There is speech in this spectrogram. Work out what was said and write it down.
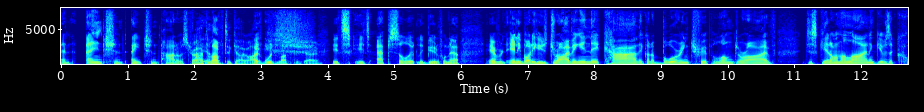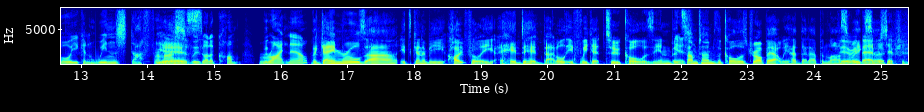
an ancient, ancient part of Australia. I'd love to go. I It- would love to go. It's it's absolutely beautiful. Now, every, anybody who's driving in their car, they've got a boring trip, a long drive, just get on the line and give us a call. You can win stuff from us. We've got a comp right now. The game rules are it's going to be hopefully a head to head battle if we get two callers in, but Yes. sometimes the callers drop out. We had that happen last Very week. bad so reception.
